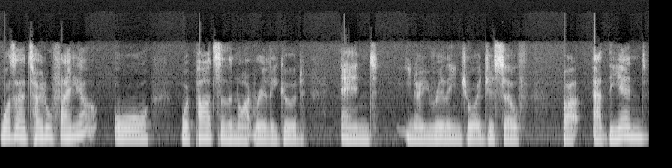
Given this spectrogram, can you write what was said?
was it a total failure or were parts of the night really good and you know you really enjoyed yourself, but at the end,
